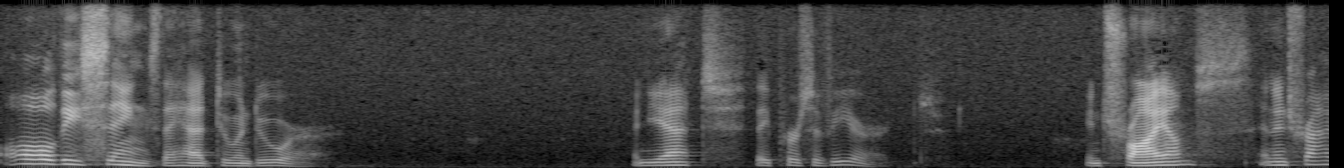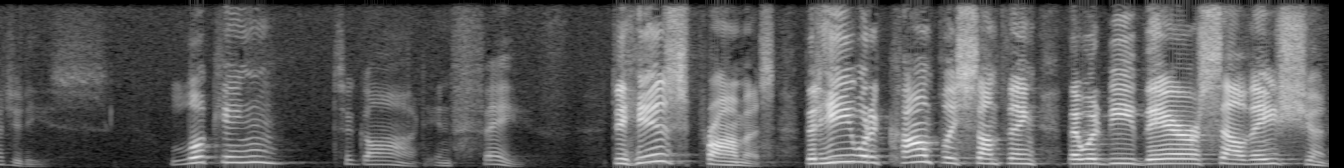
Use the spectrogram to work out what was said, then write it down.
All these things they had to endure. And yet they persevered in triumphs and in tragedies, looking to God in faith, to His promise that He would accomplish something that would be their salvation,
